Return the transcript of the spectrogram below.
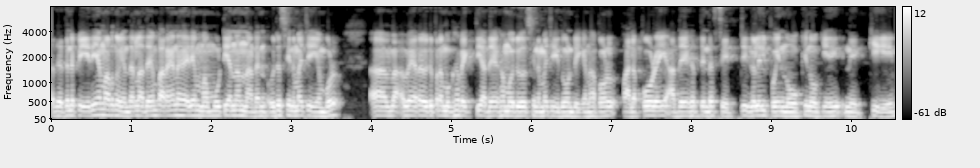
അദ്ദേഹത്തിന്റെ പേര് ഞാൻ മറന്നു എന്തായാലും അദ്ദേഹം പറയുന്ന കാര്യം മമ്മൂട്ടി എന്ന നടൻ ഒരു സിനിമ ചെയ്യുമ്പോൾ വേറെ ഒരു പ്രമുഖ വ്യക്തി അദ്ദേഹം ഒരു സിനിമ ചെയ്തുകൊണ്ടിരിക്കണം അപ്പോൾ പലപ്പോഴായി അദ്ദേഹത്തിന്റെ സെറ്റുകളിൽ പോയി നോക്കി നോക്കി നിൽക്കുകയും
